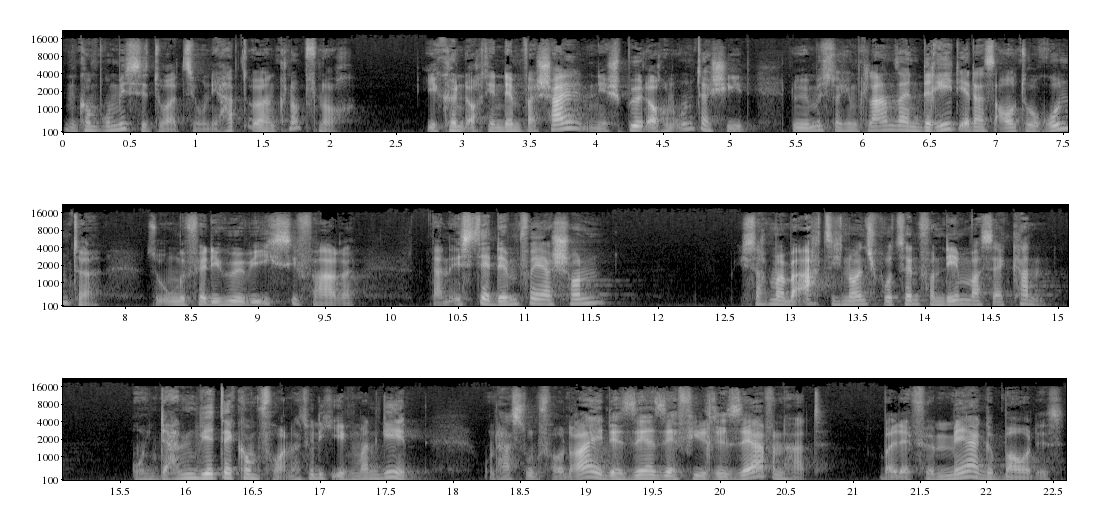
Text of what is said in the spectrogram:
Eine Kompromisssituation. Ihr habt euren Knopf noch. Ihr könnt auch den Dämpfer schalten, ihr spürt auch einen Unterschied. Nur ihr müsst euch im Klaren sein, dreht ihr das Auto runter, so ungefähr die Höhe, wie ich sie fahre, dann ist der Dämpfer ja schon, ich sag mal, bei 80, 90 Prozent von dem, was er kann. Und dann wird der Komfort natürlich irgendwann gehen. Und hast du einen V3, der sehr, sehr viel Reserven hat, weil der für mehr gebaut ist,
